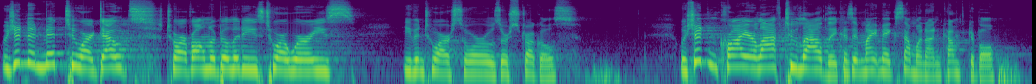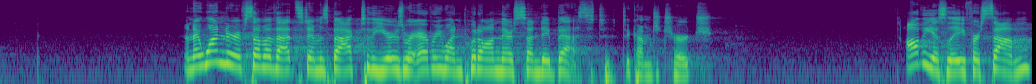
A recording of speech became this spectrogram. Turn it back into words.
We shouldn't admit to our doubts, to our vulnerabilities, to our worries, even to our sorrows or struggles. We shouldn't cry or laugh too loudly because it might make someone uncomfortable. And I wonder if some of that stems back to the years where everyone put on their Sunday best to come to church. Obviously, for some,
